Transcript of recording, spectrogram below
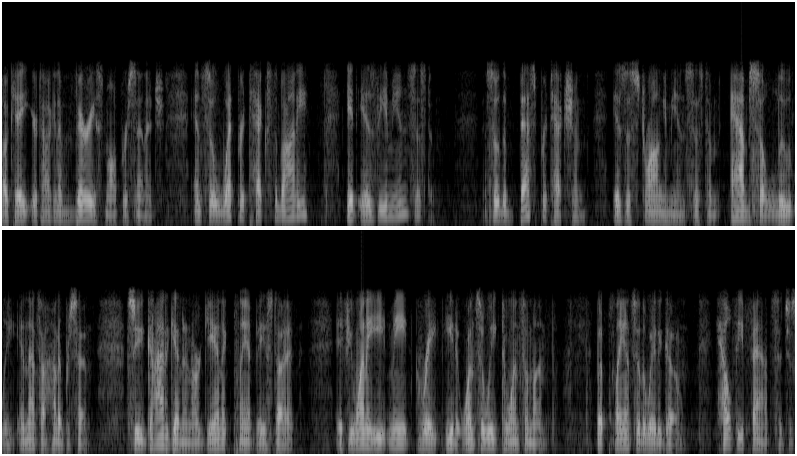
Okay, you're talking a very small percentage. And so what protects the body? It is the immune system. So the best protection is a strong immune system. Absolutely. And that's a 100%. So you got to get an organic plant based diet. If you want to eat meat, great. Eat it once a week to once a month. But plants are the way to go. Healthy fats such as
